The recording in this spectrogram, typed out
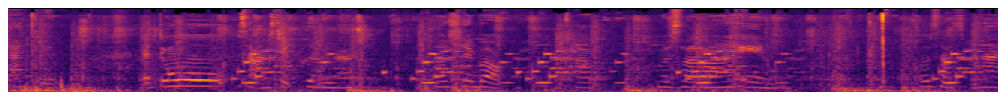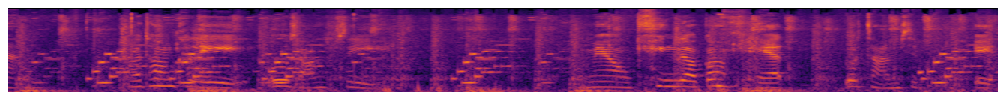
ข้างเดียว แต่ต้องสามสิบขึ้นนะเราใช้บอกครับมาซาลนั่นเองตัวสามสิบห้าแล้วทองทะเลตัวสามสิบสี่แมวคิงแล้วก็แคทตัวสามสิบเอ็ด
